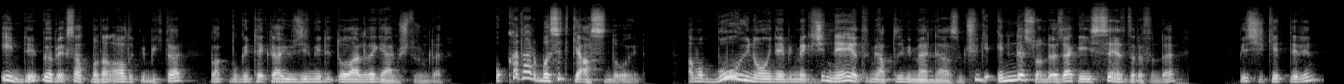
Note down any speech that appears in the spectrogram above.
İndi böbrek satmadan aldık bir miktar. Bak bugün tekrar 127 dolarlara gelmiş durumda. O kadar basit ki aslında oyun. Ama bu oyunu oynayabilmek için neye yatırım yaptığını bilmen lazım. Çünkü eninde sonunda özellikle hisse senedi tarafında biz şirketlerin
